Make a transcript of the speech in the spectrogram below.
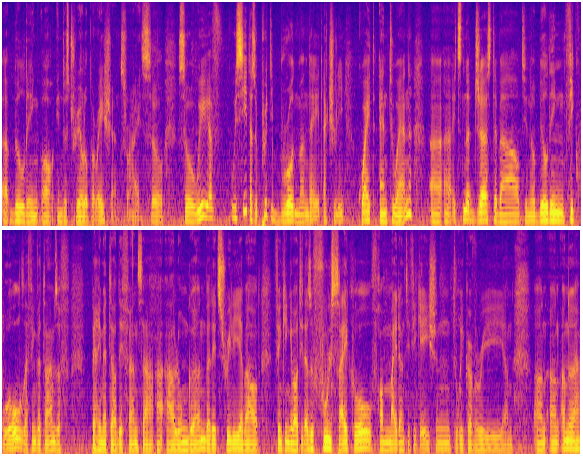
uh, building or industrial operations, right? So, so we have we see it as a pretty broad mandate, actually, quite end to end. Uh, uh, it's not just about you know building thick walls. I think the times of perimeter defense are, are, are, long gone, but it's really about thinking about it as a full cycle from identification to recovery and, and, and, and uh,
